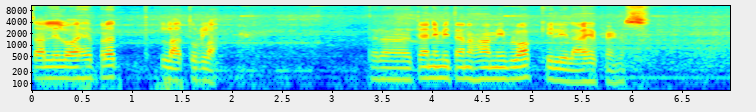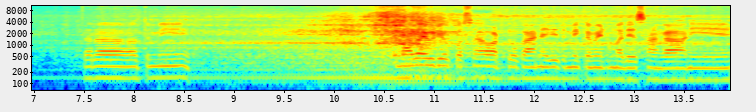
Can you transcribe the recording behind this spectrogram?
चाललेलो आहे परत लातूरला. तर त्यानिमित्तानं हा मी ब्लॉग केलेला आहे फ्रेंड्स. तर तुम्ही माझा व्हिडिओ कसा वाटतो का नाही ते तुम्ही कमेंटमध्ये सांगा आणि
